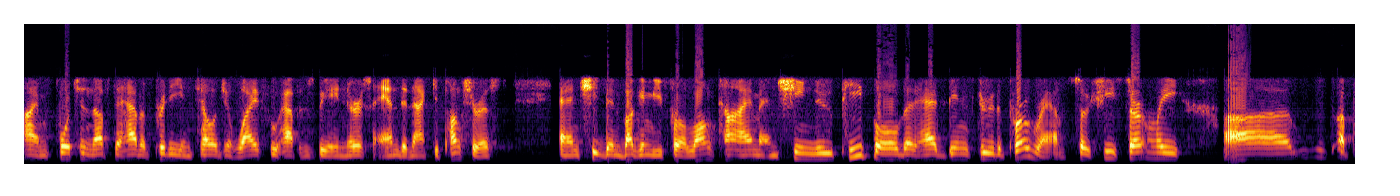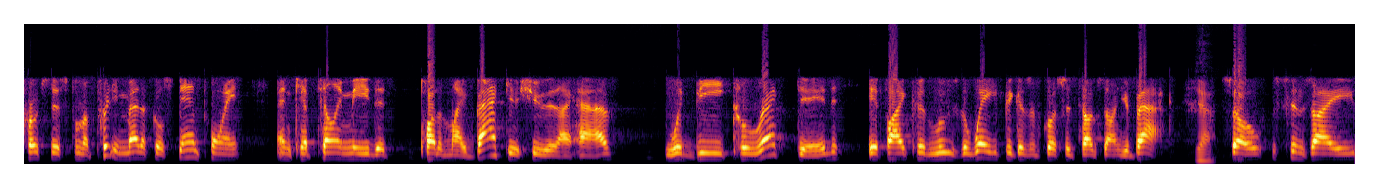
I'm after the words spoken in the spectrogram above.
I'm fortunate enough to have a pretty intelligent wife who happens to be a nurse and an acupuncturist. and she'd been bugging me for a long time, and she knew people that had been through the program. So she certainly uh, approached this from a pretty medical standpoint and kept telling me that part of my back issue that I have would be corrected if I could lose the weight because, of course, it tugs on your back. Yeah. So since I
